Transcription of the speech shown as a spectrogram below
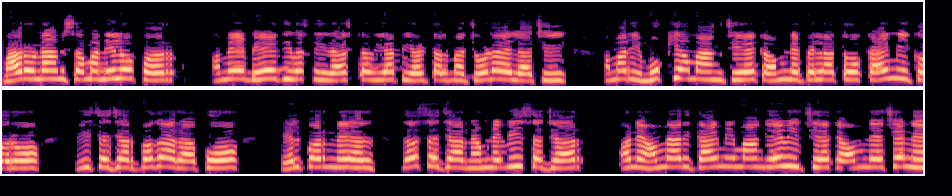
મારું નામ સમા નીલોફર. અમે બે દિવસની રાષ્ટ્રવ્યાપી હડતાલમાં જોડાયેલા છીએ. અમારી મુખ્ય માંગ છે કે અમને પહેલાં તો કાયમી કરો વીસ હજાર પગાર આપો. હેલ્પરને દસ હજાર ને અમને વીસ હજાર. અને અમારી કાયમી માંગ એવી છે કે અમને છે ને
